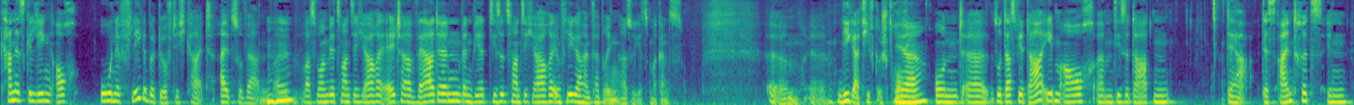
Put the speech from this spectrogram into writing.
kann es gelingen, auch ohne Pflegebedürftigkeit alt zu werden. Mhm. Weil was wollen wir 20 Jahre älter werden, wenn wir diese 20 Jahre im Pflegeheim verbringen? Also jetzt mal ganz ähm, äh, negativ gesprochen. Ja. Und äh, so dass wir da eben auch ähm, diese Daten der, des Eintritts in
